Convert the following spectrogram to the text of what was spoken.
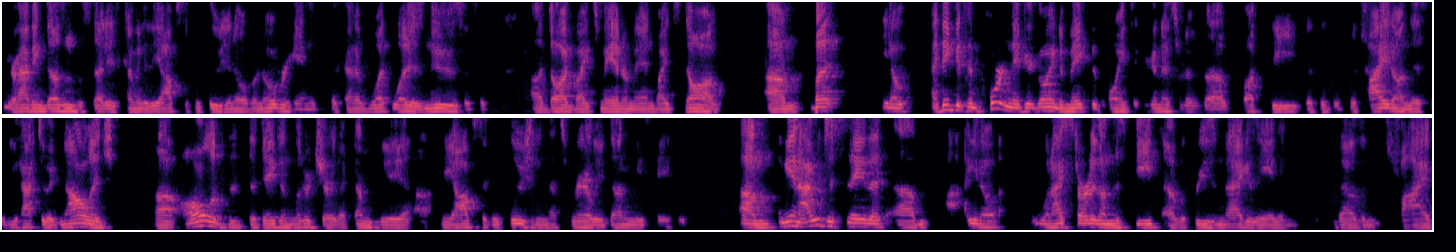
you're having dozens of studies coming to the opposite conclusion over and over again. It's the kind of what what is news? It's a uh, dog bites man or man bites dog. Um, but you know, I think it's important if you're going to make the point that you're going to sort of uh, buck the, the, the, the tide on this that you have to acknowledge uh, all of the, the data and literature that come to the uh, the opposite conclusion, and that's rarely done in these cases. Um, again, I would just say that um, you know when I started on this beat uh, with Reason Magazine in 2005,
